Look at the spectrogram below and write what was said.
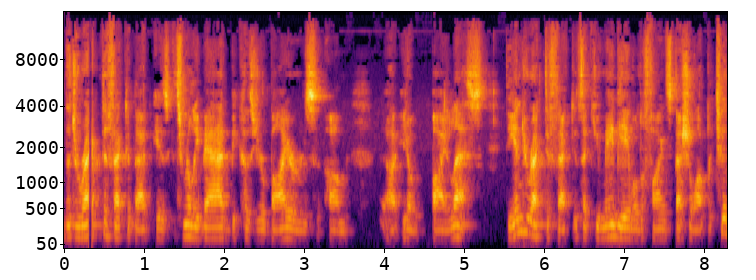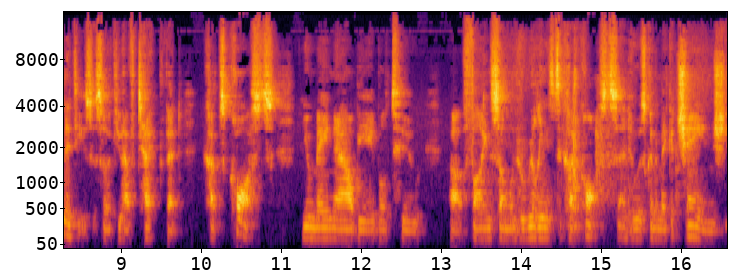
the direct effect of that is it's really bad because your buyers, um, uh, you know, buy less. The indirect effect is that you may be able to find special opportunities. So if you have tech that cuts costs, you may now be able to uh, find someone who really needs to cut costs and who is going to make a change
